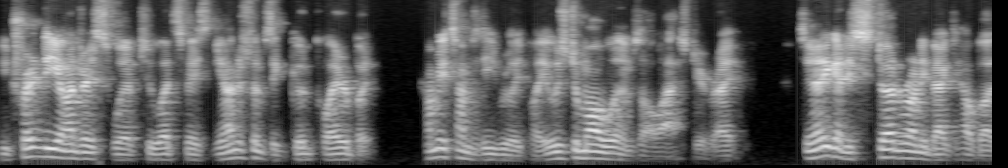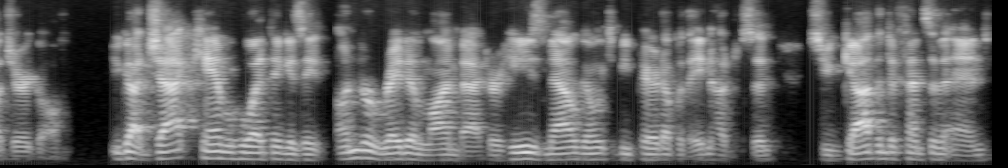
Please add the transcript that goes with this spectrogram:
You traded D'Andre Swift, who let's face it, D'Andre Swift's a good player, but how many times did he really play? It was Jamaal Williams all last year, right? So now you got a stud running back to help out Jared Goff. You got Jack Campbell, who I think is an underrated linebacker. He's now going to be paired up with Aidan Hutchinson. So you got the defensive end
